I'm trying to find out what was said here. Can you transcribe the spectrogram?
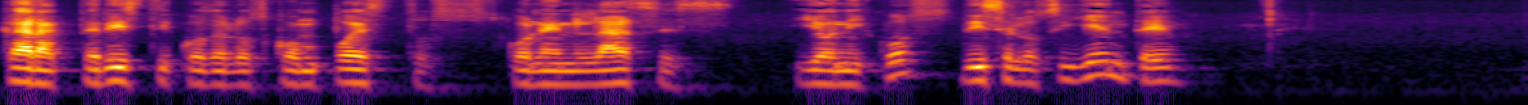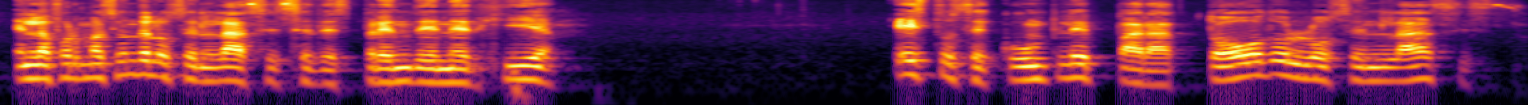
característico de los compuestos con enlaces iónicos dice lo siguiente. En la formación de los enlaces se desprende energía esto se cumple para todos los enlaces.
